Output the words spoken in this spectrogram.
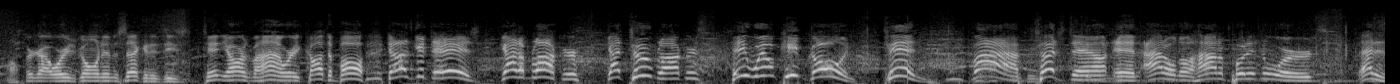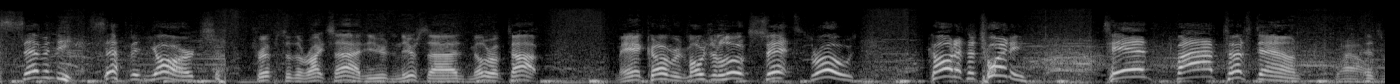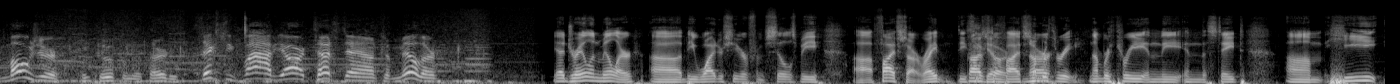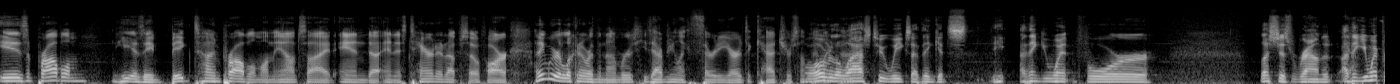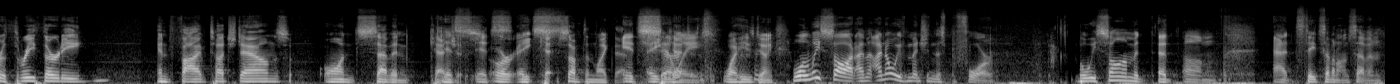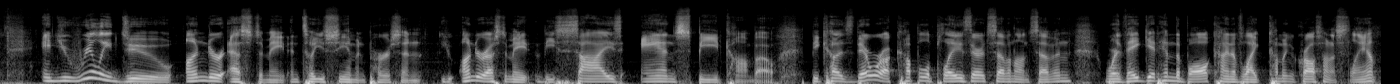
I'll figure out where he's going in a second. Is he's 10 yards behind where he caught the ball. Does get the edge. Got a blocker. Got two blockers. He will keep going. 10, 5, touchdown. And I don't know how to put it in words. That is 77 yards. Trips to the right side here, the near side. Miller up top. Man covers. Motion looks, sets, throws. Caught at the 20. 10, 5, touchdown. Wow. It's Mosier. He threw it from the 30. 65 yard touchdown to Miller. yeah Dre'lon Miller, uh, the wide receiver from Silsbee, uh, five star, right? DCTF Five-star. five star, Number three. number three in the in the state. Um, he is a problem. He is a big time problem on the outside, and uh, and is tearing it up so far. I think we were looking over the numbers. He's averaging like 30 yards a catch or something. Well, over like the that. last two weeks, I think it's. He, I think he went for. Let's just round it. I think he went for three thirty, and five touchdowns on seven catches, It's- it's- or eight, ca- something like that. It's Eight silly catches. what he's doing. Well, and we saw it. I, mean, I know we've mentioned this before, but we saw him at, at um at State Seven on Seven, and you really do underestimate until you see him in person. You underestimate the size and speed combo because there were a couple of plays there at Seven on Seven where they get him the ball kind of like coming across on a slant.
